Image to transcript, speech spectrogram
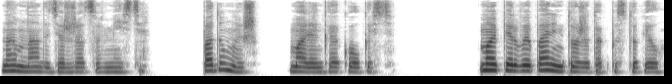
Нам надо держаться вместе. Подумаешь, маленькая колкость. Мой первый парень тоже так поступил.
